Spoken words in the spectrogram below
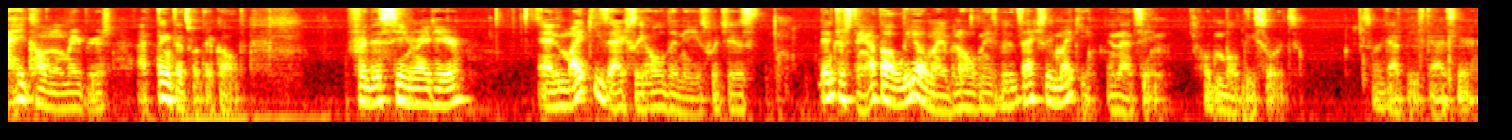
I hate calling them rapiers. I think that's what they're called. For this scene right here. And Mikey's actually holding these, which is interesting. I thought Leo might have been holding these, but it's actually Mikey in that scene holding both these swords. So I got these guys here.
